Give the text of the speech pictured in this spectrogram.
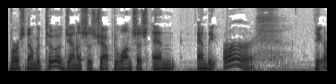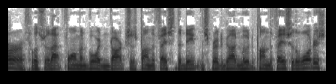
Verse number two of Genesis chapter one says, "And and the earth, the earth was without form and void, and darkness upon the face of the deep, and the Spirit of God moved upon the face of the waters."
